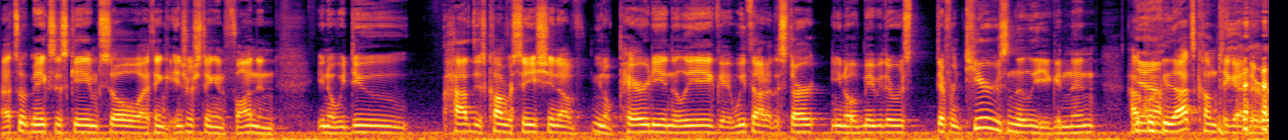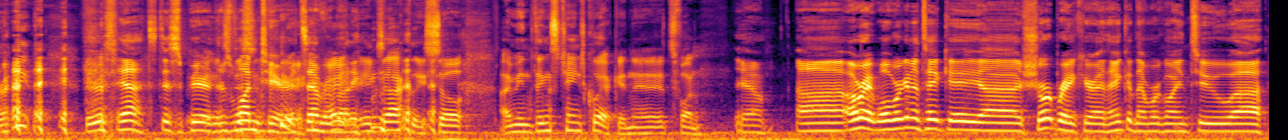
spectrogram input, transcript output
that's what makes this game so I think interesting and fun. And you know, we do have this conversation of you know parity in the league. We thought at the start, you know, maybe there was different tiers in the league, and then how Yeah. quickly that's come together, right? There's Yeah, it's disappeared. it's There's one tier. It's everybody. right? exactly. So, I mean, things change quick, and it's fun. Yeah. Uh, all right. Well, we're gonna take a uh, short break here, I think, and then we're going to uh,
